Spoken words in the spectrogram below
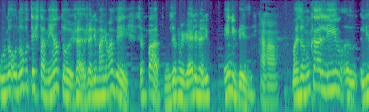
O, o, Novo Testamento já, eu já li mais de uma vez, isso é fato. Os Evangelhos já li N vezes. Uhum. Mas eu nunca li, li,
